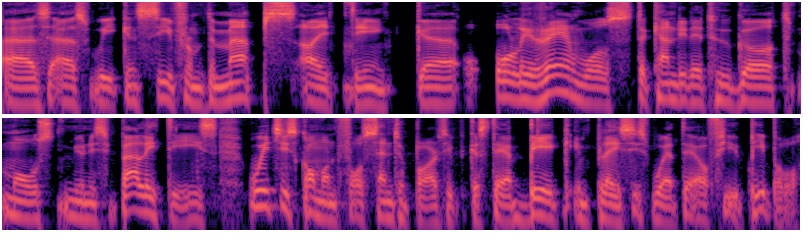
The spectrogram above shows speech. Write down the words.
As as we can see from the maps, I think uh, Olli Rehn was the candidate who got most municipalities, which is common for center party because they are big in places where there are few people.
